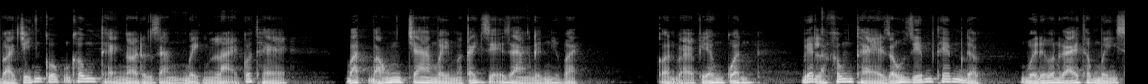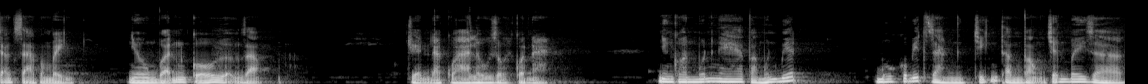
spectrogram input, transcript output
Và chính cô cũng không thể ngờ được rằng Mình lại có thể Bắt bóng cha mình một cách dễ dàng đến như vậy. Còn về phía ông Quân, Biết là không thể giấu giếm thêm được Với đứa con gái thông minh, sáng xạ của mình. Nhưng vẫn cố gượng giọng. Chuyện đã quá lâu rồi con à Nhưng con muốn nghe và muốn biết Bố có biết rằng chính thẩm vọng chân bây giờ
